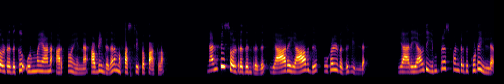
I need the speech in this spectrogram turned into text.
சொல்கிறதுக்கு உண்மையான அர்த்தம் என்ன அப்படின்றத நம்ம ஃபர்ஸ்ட் இப்போ பார்க்கலாம். நன்றி சொல்றதுன்றது யாரையாவது புகழ்வது இல்லை. யாரையாவது இம்ப்ரெஸ் பண்றது கூட இல்லை.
